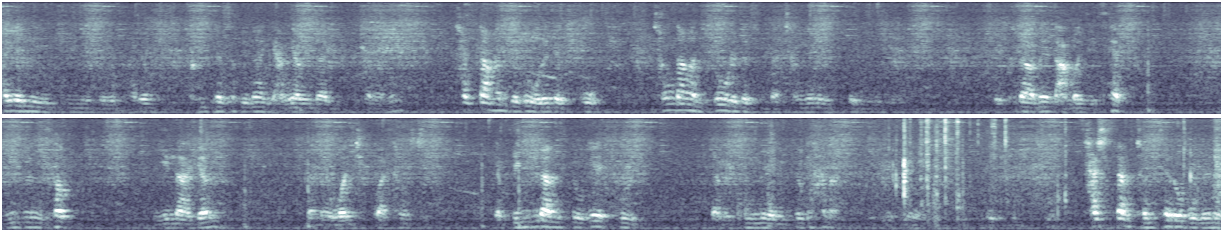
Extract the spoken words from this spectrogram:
사연이 있는데 가령 금태섭이나 양양자 이 사람은 탈당한 지도 오래됐고 창당한 지도 오래됐습니다. 작년에 있었던 일이고 그 다음에 나머지 셋 이준석, 이낙연, 그다음에 원칙과 상식 그러니까 민주당 쪽에 둘 그다음에 국민의힘 쪽에 하나 사실상 전체로 보면은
